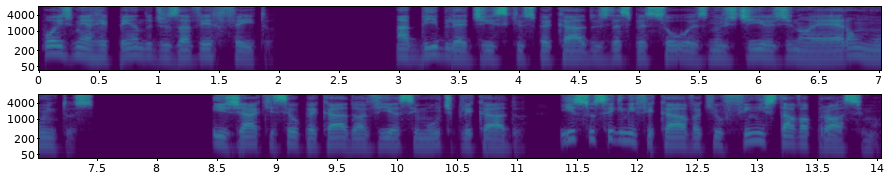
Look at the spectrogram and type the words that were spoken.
pois me arrependo de os haver feito. A Bíblia diz que os pecados das pessoas nos dias de Noé eram muitos, e já que seu pecado havia se multiplicado, isso significava que o fim estava próximo.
